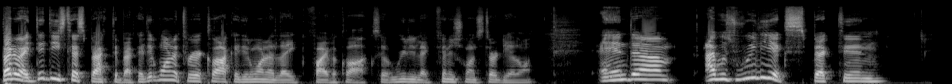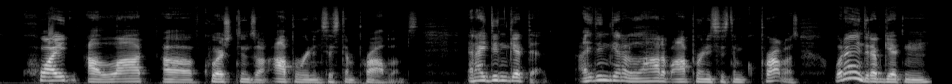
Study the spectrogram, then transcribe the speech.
By the way, I did these tests back to back. I did one at three o'clock. I did one at like five o'clock. So really like finish one, start the other one. And um, I was really expecting quite a lot of questions on operating system problems. And I didn't get that. I didn't get a lot of operating system problems. What I ended up getting,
